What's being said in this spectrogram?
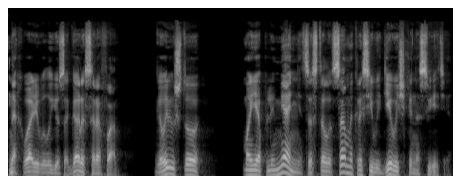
Нахваливал ее загар и сарафан. Говорил, что моя племянница стала самой красивой девочкой на свете.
